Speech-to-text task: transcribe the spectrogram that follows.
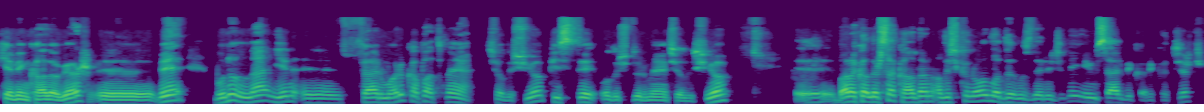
Kevin Gallagher e, ve bununla yeni e, fermuarı kapatmaya çalışıyor, pisti oluşturmaya çalışıyor. E, bana kalırsa kaldan alışkın olmadığımız derecede iyimser bir karikatür.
